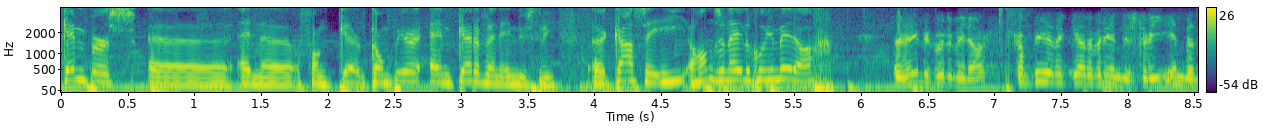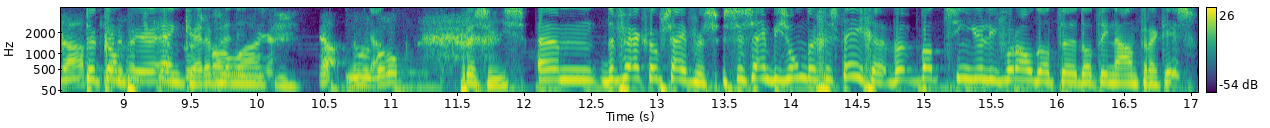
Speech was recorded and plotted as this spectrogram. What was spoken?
Campers uh, en uh, van Kampeer en Caravan Industrie, KCI. Hans, een hele goede middag. Een hele goede middag. Kampeer en caravan industrie, inderdaad. De kampeer en caravan industrie. Ja, noem het ja. maar op. Precies. Um, de verkoopcijfers, ze zijn bijzonder gestegen. Wat zien jullie vooral dat, uh, dat in aantrek is?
